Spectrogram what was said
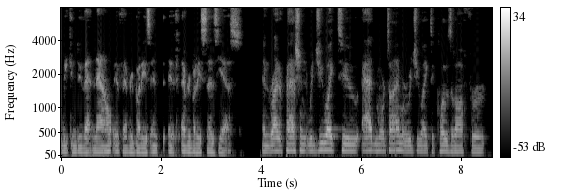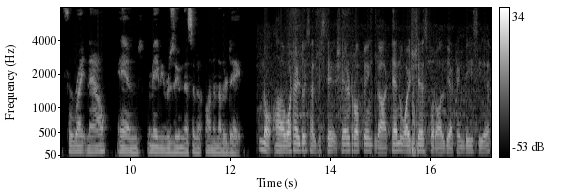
we can do that now if everybody's in, if everybody says yes. And Ride of Passion, would you like to add more time or would you like to close it off for, for right now and maybe resume this on another date? No, uh, what I'll do is I'll be stay, share dropping uh, 10 voice shares for all the attendees here.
